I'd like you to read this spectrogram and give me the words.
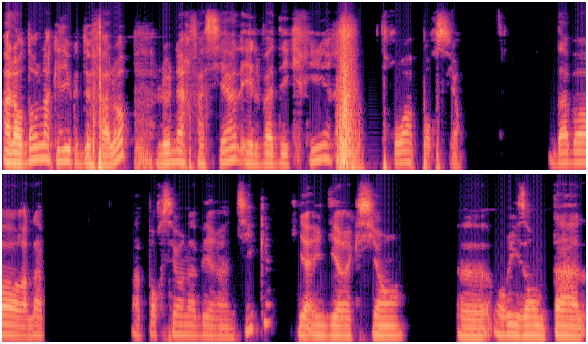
Alors, dans l'aqueduc de Fallope, le nerf facial, il va décrire trois portions. D'abord, la, portion labyrinthique, qui a une direction euh, horizontale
